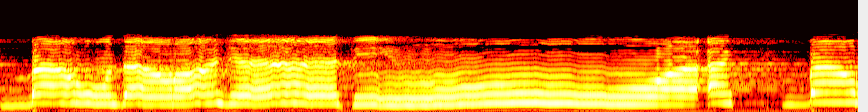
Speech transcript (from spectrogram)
أكبر درجات أكبر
